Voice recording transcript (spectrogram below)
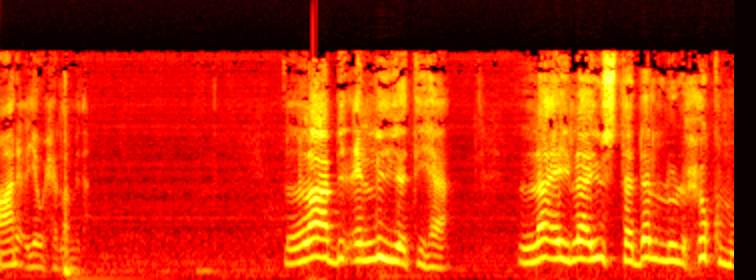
maanic iyo wixii la mid a. Laa biciliyatiha ay laa yustadallu lxukmu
